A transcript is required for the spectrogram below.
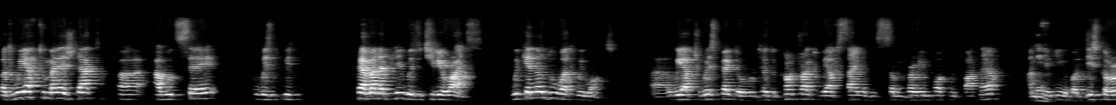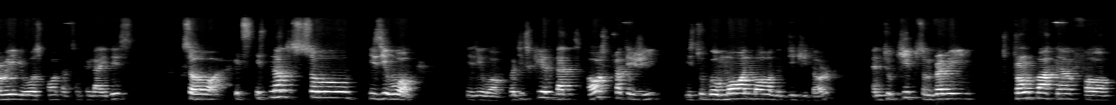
but we have to manage that. Uh, I would say with, with permanently with the TV rights. We cannot do what we want. we have to respect the, the, the, contract we have signed with some very important partner. I'm mm. thinking about Discovery, Eurosport, or something like this. So it's, it's not so easy work, easy work, but it's clear that our strategy is to go more and more on the digital and to keep some very strong partner for,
